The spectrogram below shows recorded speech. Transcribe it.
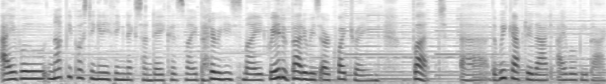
I will not be posting anything next Sunday because my batteries, my creative batteries, are quite drained. But uh, the week after that, I will be back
